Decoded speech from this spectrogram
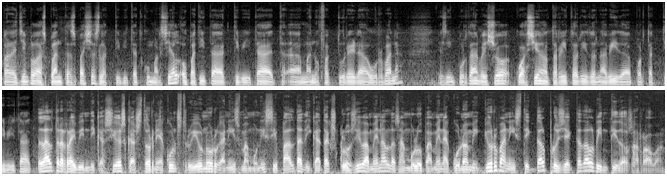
per exemple, les plantes baixes, l'activitat comercial o petita activitat eh, manufacturera urbana. És important, perquè això cohesiona el territori, dona vida, porta activitat. L'altra reivindicació és que es torni a construir un organisme municipal dedicat exclusivament al desenvolupament econòmic i urbanístic del projecte del 22 arroba.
